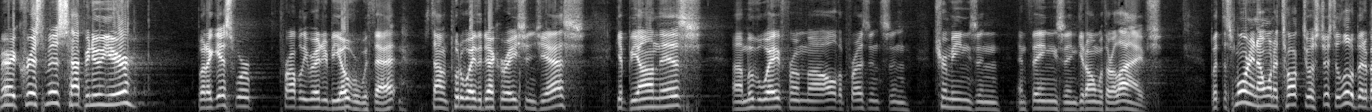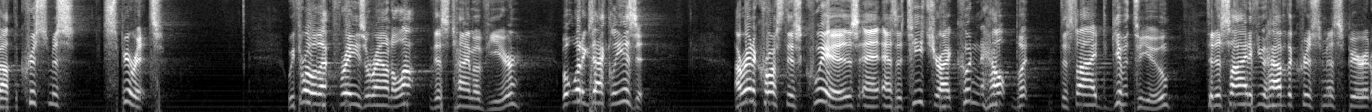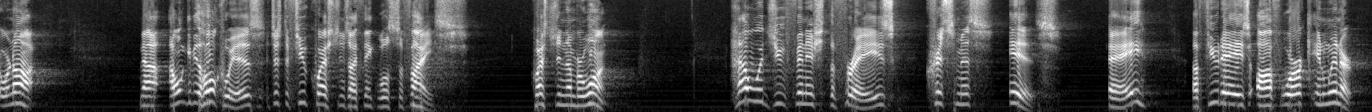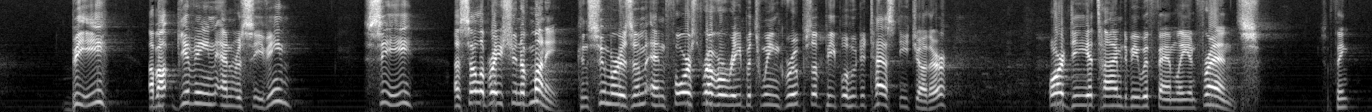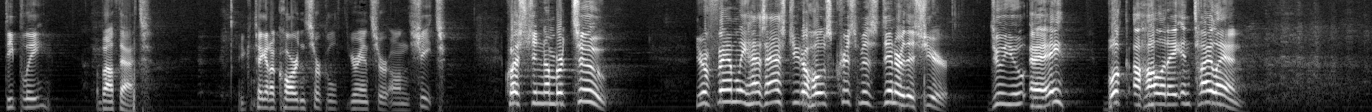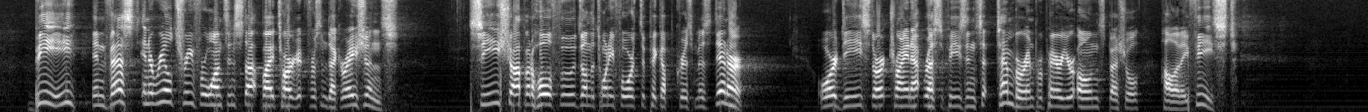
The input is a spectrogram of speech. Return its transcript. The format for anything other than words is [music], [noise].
Merry Christmas, Happy New Year. But I guess we're probably ready to be over with that. It's time to put away the decorations, yes. Get beyond this, uh, move away from uh, all the presents and trimmings and, and things, and get on with our lives. But this morning, I want to talk to us just a little bit about the Christmas spirit. We throw that phrase around a lot this time of year, but what exactly is it? I ran across this quiz, and as a teacher, I couldn't help but decide to give it to you to decide if you have the Christmas spirit or not. Now, I won't give you the whole quiz, just a few questions I think will suffice. Question number one How would you finish the phrase, Christmas is? A, a few days off work in winter. B, about giving and receiving. C, a celebration of money, consumerism, and forced revelry between groups of people who detest each other. Or D, a time to be with family and friends. So think deeply about that. You can take out a card and circle your answer on the sheet. Question number two Your family has asked you to host Christmas dinner this year. Do you A, book a holiday in Thailand? B, invest in a real tree for once and stop by Target for some decorations. C, shop at Whole Foods on the 24th to pick up Christmas dinner. Or D, start trying out recipes in September and prepare your own special holiday feast.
